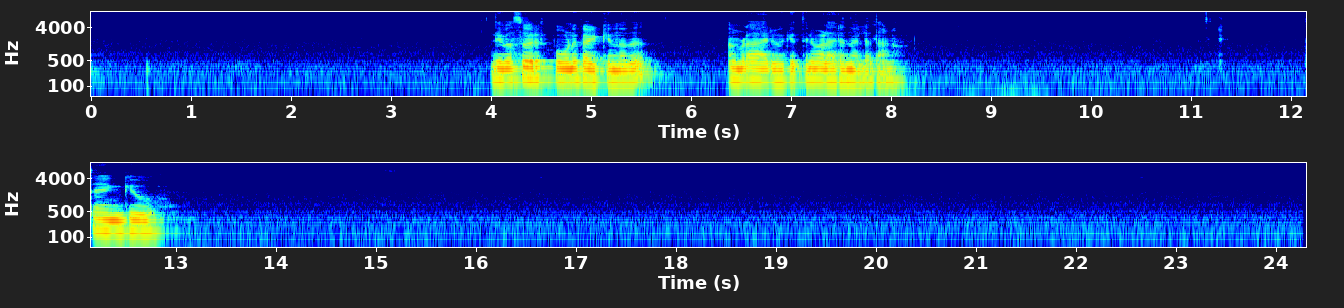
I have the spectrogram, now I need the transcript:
ദിവസം ഒരു സ്പൂണ് കഴിക്കുന്നത് നമ്മുടെ ആരോഗ്യത്തിന് വളരെ നല്ലതാണ്. Thank you.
